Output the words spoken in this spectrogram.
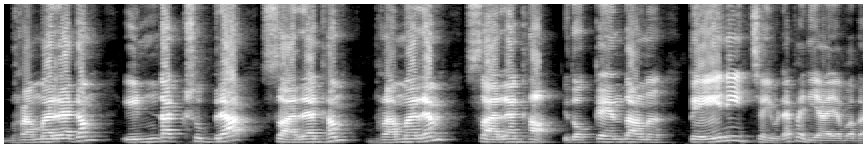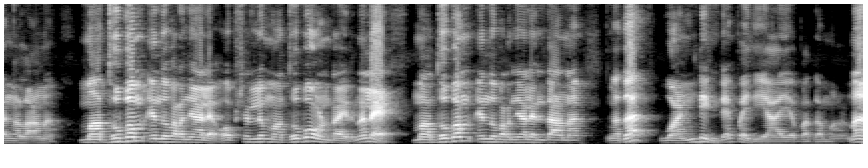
ഭ്രമരകം ഇണ്ടക്ഷുദ്ര സരഘം ഭ്രമരം സരഘ. ഇതൊക്കെ എന്താണ്? തേനീച്ചയുടെ പര്യായ പദങ്ങളാണ് മധുപം എന്ന് പറഞ്ഞാൽ ഓപ്ഷനിൽ മധുപം ഉണ്ടായിരുന്നു അല്ലെ? മധുപം എന്ന് പറഞ്ഞാൽ എന്താണ്? അത് വണ്ടിന്റെ പര്യായ പദമാണ്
